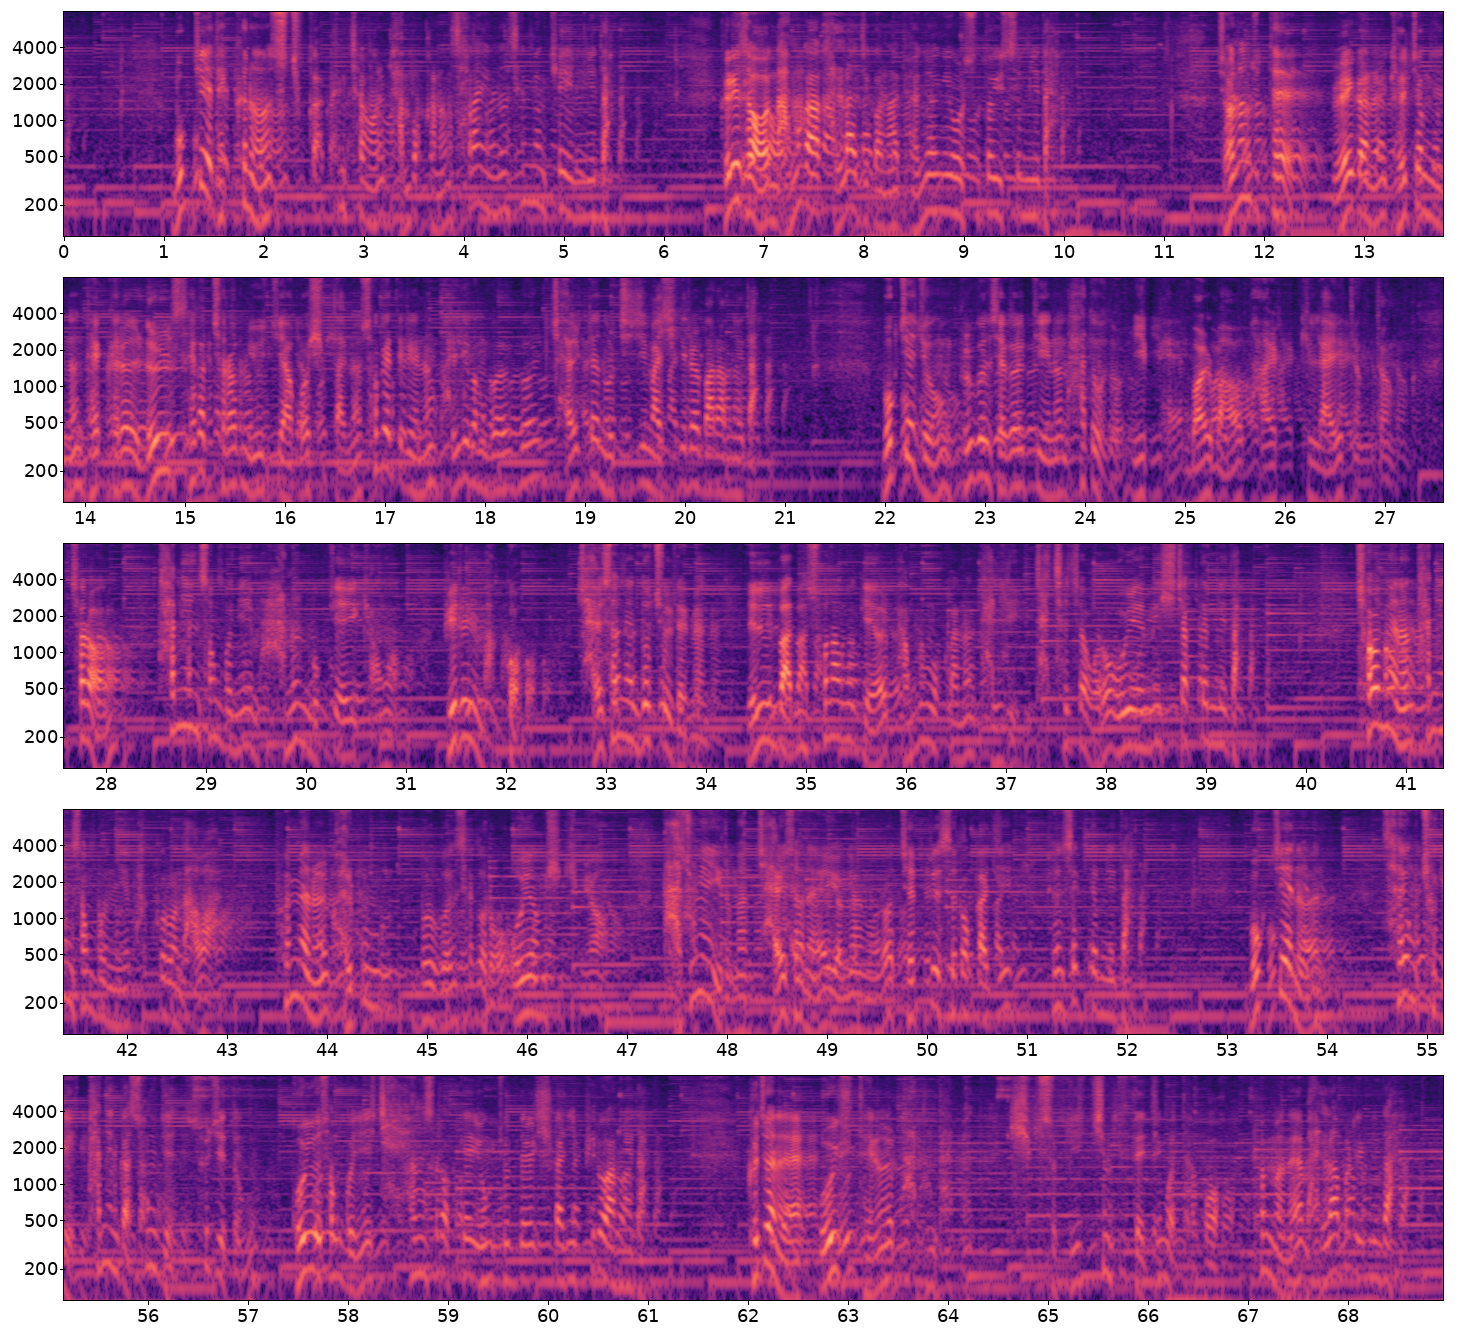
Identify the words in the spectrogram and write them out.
목재 데크는 수축과 팽창을 반복하는 살아있는 생명체입니다. 그래서 나무가 갈라지거나 변형이 올 수도 있습니다. 전원주택 외관을 결정짓는 데크를 늘 새 것처럼 유지하고 싶다면 소개드리는 관리 방법을 절대 놓치지 마시기를 바랍니다. 목재 중 붉은색을 띠는 하드우드, 잎에, 멀바우, 바킬라이 등등처럼 탄닌 성분이 많은 목재의 경우 비를 맞고 자외선에 노출되면 일반 소나무 계열 방부목과는 달리 자체적으로 오염이 시작됩니다. 처음에는 탄닌 성분이 밖으로 나와 표면을 걸분 붉은 색으로 오염시키며 나중에 이르면 자외선의 영향으로 잿빛으로까지 변색됩니다. 목재는 사용 초기 탄닌과 송진, 수지 등 고유 성분이 자연스럽게 용출될 시간이 필요합니다. 그 전에 오일스텐을 바른다면 깊숙이 침투되지 못하고 표면에 말라버립니다.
